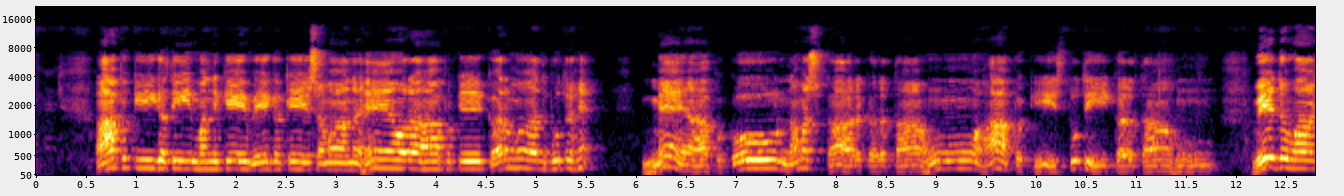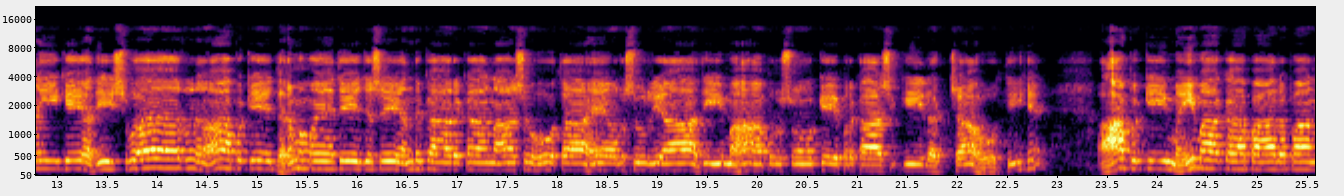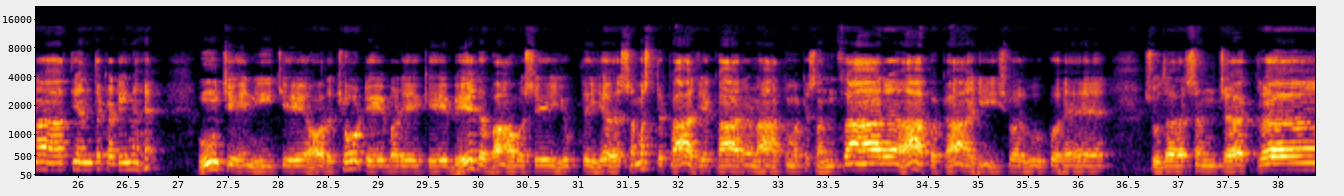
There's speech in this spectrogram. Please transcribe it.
आपकी गति मन के वेग के समान है और आपके कर्म अद्भुत हैं। मैं आपको नमस्कार करता हूँ, आपकी स्तुति करता हूँ। वेदवाणी के अधीश्वर, आपके धर्ममय तेज से अंधकार का नाश होता है और सूर्य आदि महापुरुषों के प्रकाश की रक्षा होती है। आपकी महिमा का पार पाना अत्यंत कठिन है। ऊँचे, नीचे और छोटे बड़े के भेदभाव से युक्त यह समस्त कार्य कारणात्मक संसार आपका ही स्वरूप है। सुदर्शन चक्र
